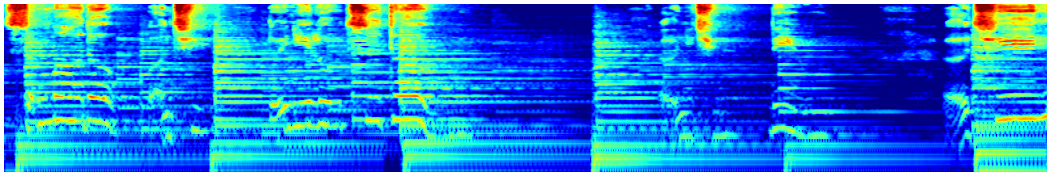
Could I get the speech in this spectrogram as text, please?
什么都放弃，对你如此投入。而你却离我而去。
